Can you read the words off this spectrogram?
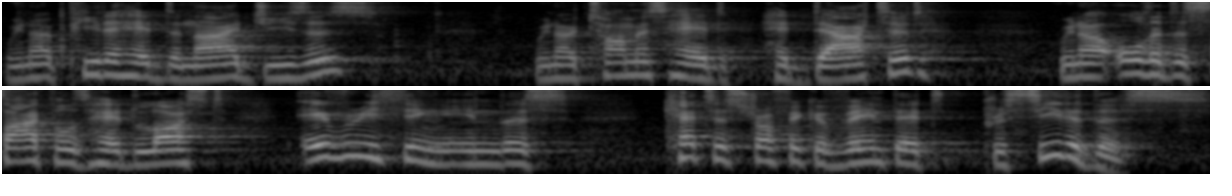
We know Peter had denied Jesus. We know Thomas had, had doubted. We know all the disciples had lost everything in this catastrophic event that preceded this.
